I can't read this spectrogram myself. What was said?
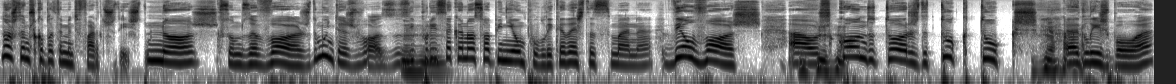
Nós estamos completamente fartos disto. Nós, que somos a voz de muitas vozes, e por Uhum. isso é que a nossa opinião pública desta semana deu voz aos condutores de tuk-tuks eh, de Lisboa.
